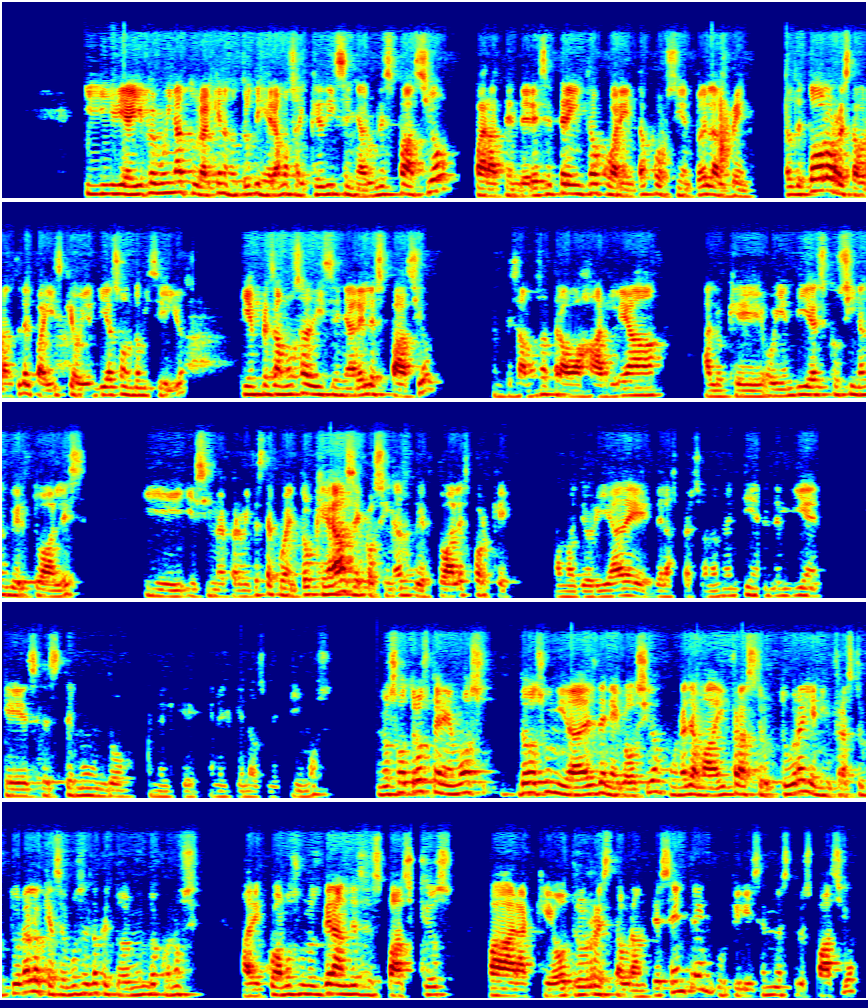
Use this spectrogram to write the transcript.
y de ahí fue muy natural que nosotros dijéramos hay que diseñar un espacio para atender ese 30 o 40% de las ventas de todos los restaurantes del país que hoy en día son domicilios y empezamos a diseñar el espacio, empezamos a trabajarle a, a lo que hoy en día es cocinas virtuales y, y, si me permites te cuento qué hace cocinas virtuales porque la mayoría de, de, las personas no entienden bien qué es este mundo en el, que, en el que nos metimos. Nosotros tenemos dos unidades de negocio, una llamada infraestructura y en infraestructura lo que hacemos es lo que todo el mundo conoce. Adecuamos unos grandes espacios para que otros restaurantes entren, utilicen nuestro espacio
